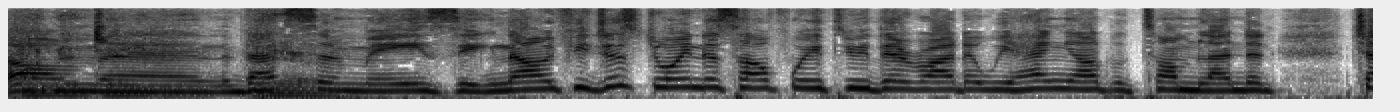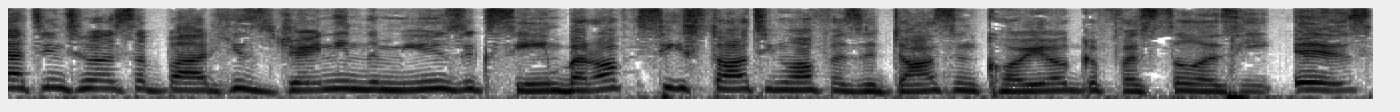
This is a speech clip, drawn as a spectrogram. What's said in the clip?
Oh man, that's Yeah. amazing. Now, if you just joined us halfway through there, Rada, we're hanging out with Tom London, chatting to us about his journey in the music scene, but obviously starting off as a dance and choreographer still as he is.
